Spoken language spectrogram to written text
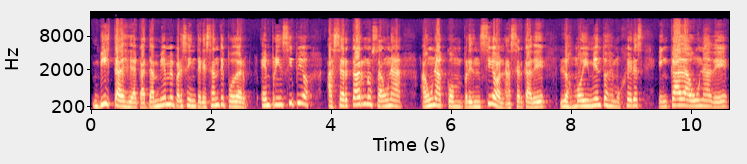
vista desde acá también me parece interesante poder, en principio, acercarnos a una a una comprensión acerca de los movimientos de mujeres en cada una de,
